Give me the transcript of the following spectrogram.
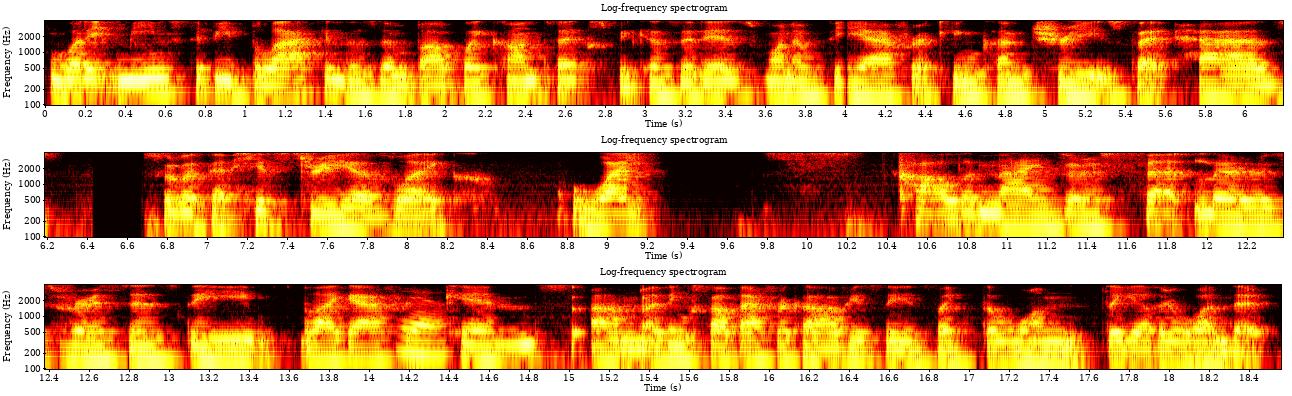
what it means to be black in the Zimbabwe context because it is one of the African countries that has sort of like that history of like white colonizers, settlers versus the black Africans. Yeah. Um, I think South Africa obviously is like the one, the other one that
